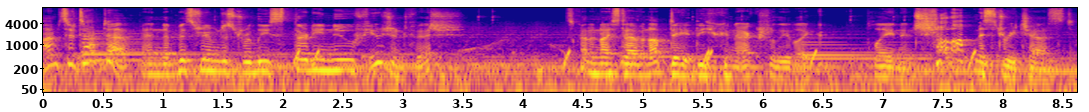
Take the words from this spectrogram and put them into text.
I'm Sir Tap Tap, and Abyssrium just released 30 new fusion fish. It's kind of nice to have an update that you can actually, like, play in. And shut up, Mystery Chest!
